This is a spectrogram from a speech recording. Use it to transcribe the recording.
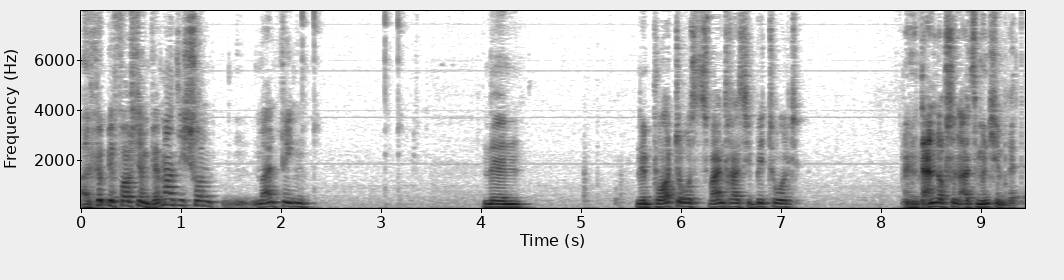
Also ich könnte mir vorstellen, wenn man sich schon meinetwegen einen, einen Portos 32-Bit holt, und dann doch schon als Münchenbrett.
